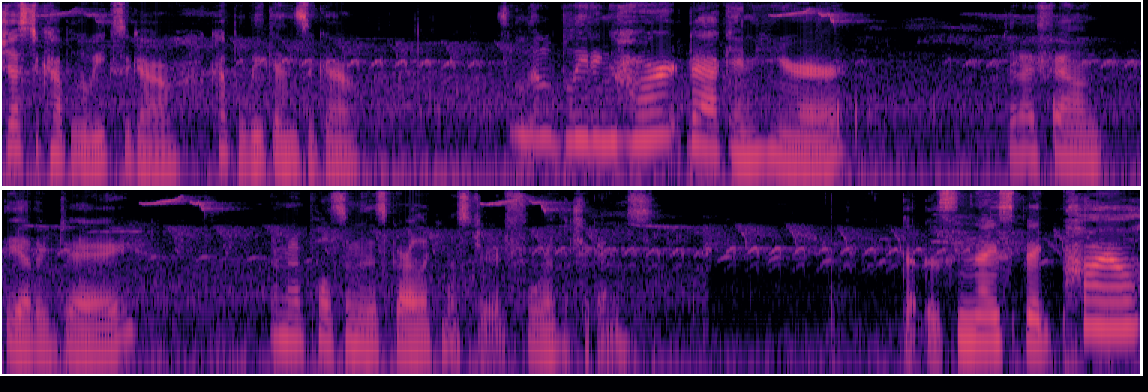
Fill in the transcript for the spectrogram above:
just a couple of weeks ago, a couple weekends ago. It's a little bleeding heart back in here that I found the other day. I'm gonna pull some of this garlic mustard for the chickens. Got this nice big pile.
